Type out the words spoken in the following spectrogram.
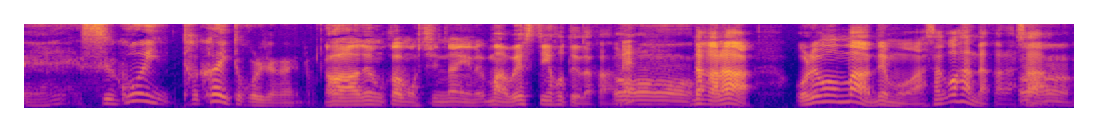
えーすごい高いところじゃないの？ああでもかもしんないよね。まあウエスティンホテルだからね。だから俺もまあでも朝ごはんだからうんさ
